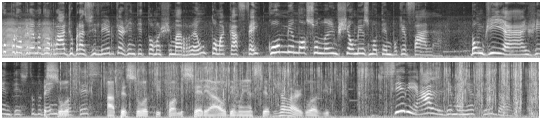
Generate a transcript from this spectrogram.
Único programa do rádio brasileiro que a gente toma chimarrão, toma café e come o nosso lanche ao mesmo tempo que fala. Bom dia, gentes, tudo bem com Pessoa- vocês? A pessoa que come cereal de manhã cedo já largou a vida. Cereal de manhã cedo.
